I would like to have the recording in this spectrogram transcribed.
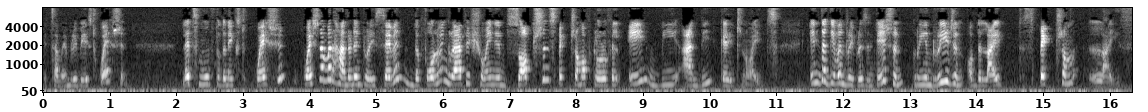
It's a memory based question. Let's move to the next question. Question number 127. The following graph is showing absorption spectrum of chlorophyll A, B and the carotenoids. In the given representation, green region of the light spectrum lies.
